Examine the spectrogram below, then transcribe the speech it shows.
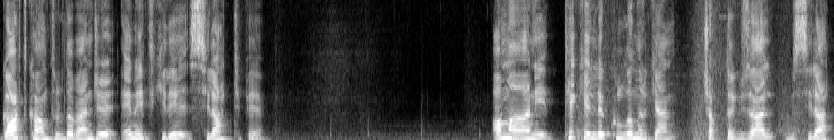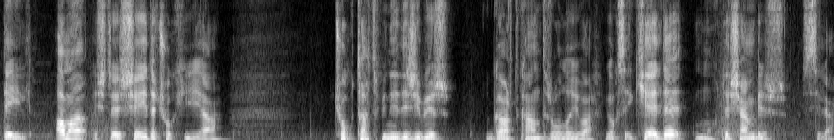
Guard Counter'da bence en etkili silah tipi. Ama hani tek elle kullanırken çok da güzel bir silah değil. Ama işte şey de çok iyi ya. Çok tatmin edici bir Guard Counter olayı var. Yoksa iki elde muhteşem bir silah.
